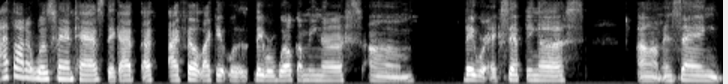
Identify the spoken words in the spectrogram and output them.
I thought it was fantastic. I, I I felt like it was they were welcoming us. Um, they were accepting us um, and saying,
